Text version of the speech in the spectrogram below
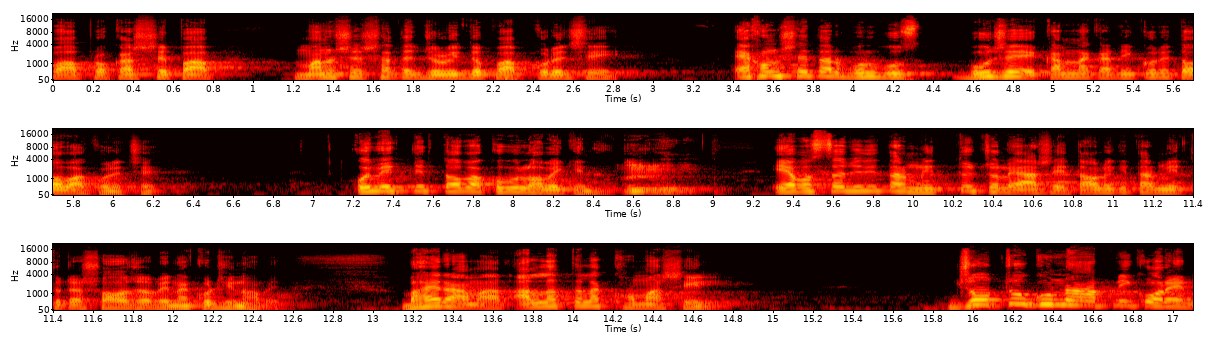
পাপ, প্রকাশ্যে পাপ, মানুষের সাথে জড়িত পাপ করেছে। এখন সে তার ভুল বুঝে কান্নাকাটি করে তবা করেছে। ওই ব্যক্তির তবা কবুল হবে কিনা? এই অবস্থায় যদি তার মৃত্যু চলে আসে, তাহলে কি তার মৃত্যুটা সহজ হবে না কঠিন হবে? ভাইরা আমার, আল্লাহ তালা ক্ষমাশীল। যত গুণা আপনি করেন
